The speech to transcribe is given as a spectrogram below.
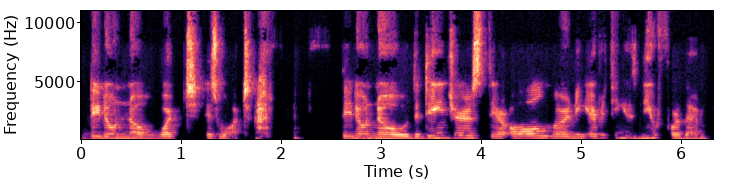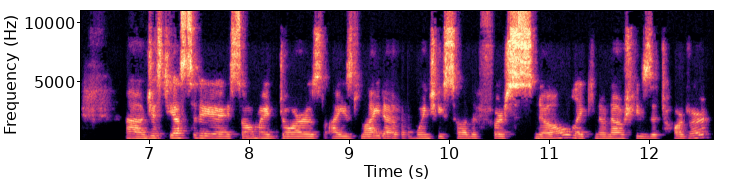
they don't know what is what. they don't know the dangers. They're all learning. Everything is new for them. Uh, just yesterday, I saw my daughter's eyes light up when she saw the first snow. Like, you know, now she's a toddler.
